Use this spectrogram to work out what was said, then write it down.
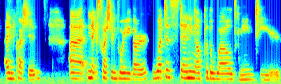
and questions. Uh, next question for you though What does standing up for the world mean to you?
